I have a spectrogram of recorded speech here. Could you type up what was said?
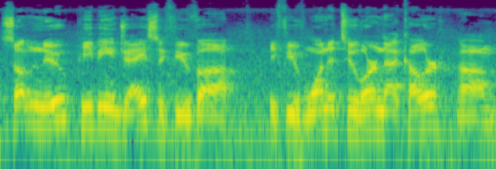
something new, PB&J. So if you've uh, if you've wanted to learn that color, um,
